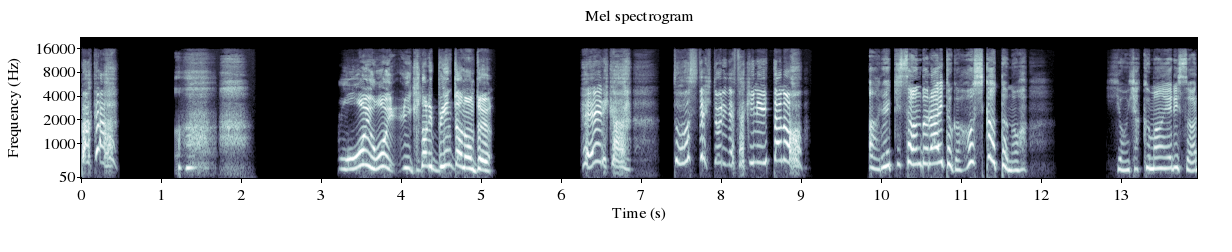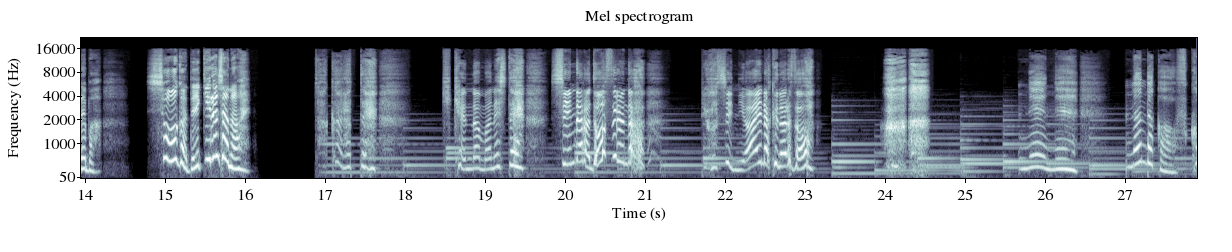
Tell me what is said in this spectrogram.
バカ！おいおいいきなりビンタなんて。エーリカどうして一人で先に行ったの？アレキサンドライトが欲しかったの。400万エリスあればショーができるじゃない。だからって危険な真似して死んだらどうするんだ？両親に会えなくなるぞ。ねえねえなんだか深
